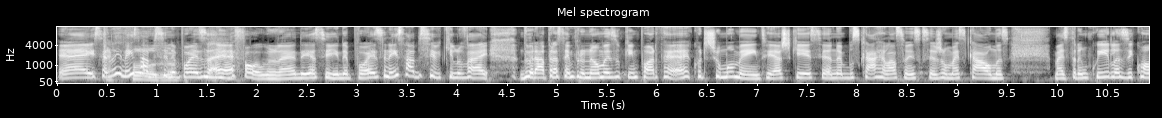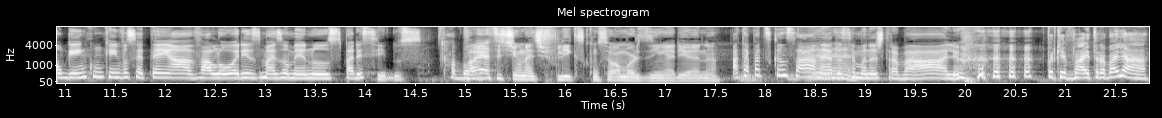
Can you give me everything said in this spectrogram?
É, e você É nem, nem sabe se depois é fogo, né? E assim, depois você nem sabe se aquilo vai durar pra sempre ou não, mas o que importa é curtir o momento. E acho que esse ano é buscar relações que sejam mais calmas, mais tranquilas e com alguém com quem você tenha valores mais ou menos parecidos. Tá bom. Vai assistir um Netflix com seu amorzinho, Ariana. Até pra descansar, né? É. Da semana de trabalho. Porque vai trabalhar.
